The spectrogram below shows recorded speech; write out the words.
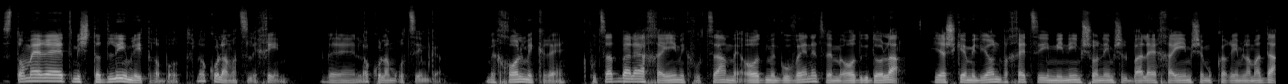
זאת אומרת, משתדלים להתרבות, לא כולם מצליחים, ולא כולם רוצים גם. בכל מקרה, קבוצת בעלי החיים היא קבוצה מאוד מגוונת ומאוד גדולה. יש כמיליון וחצי מינים שונים של בעלי חיים שמוכרים למדע.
